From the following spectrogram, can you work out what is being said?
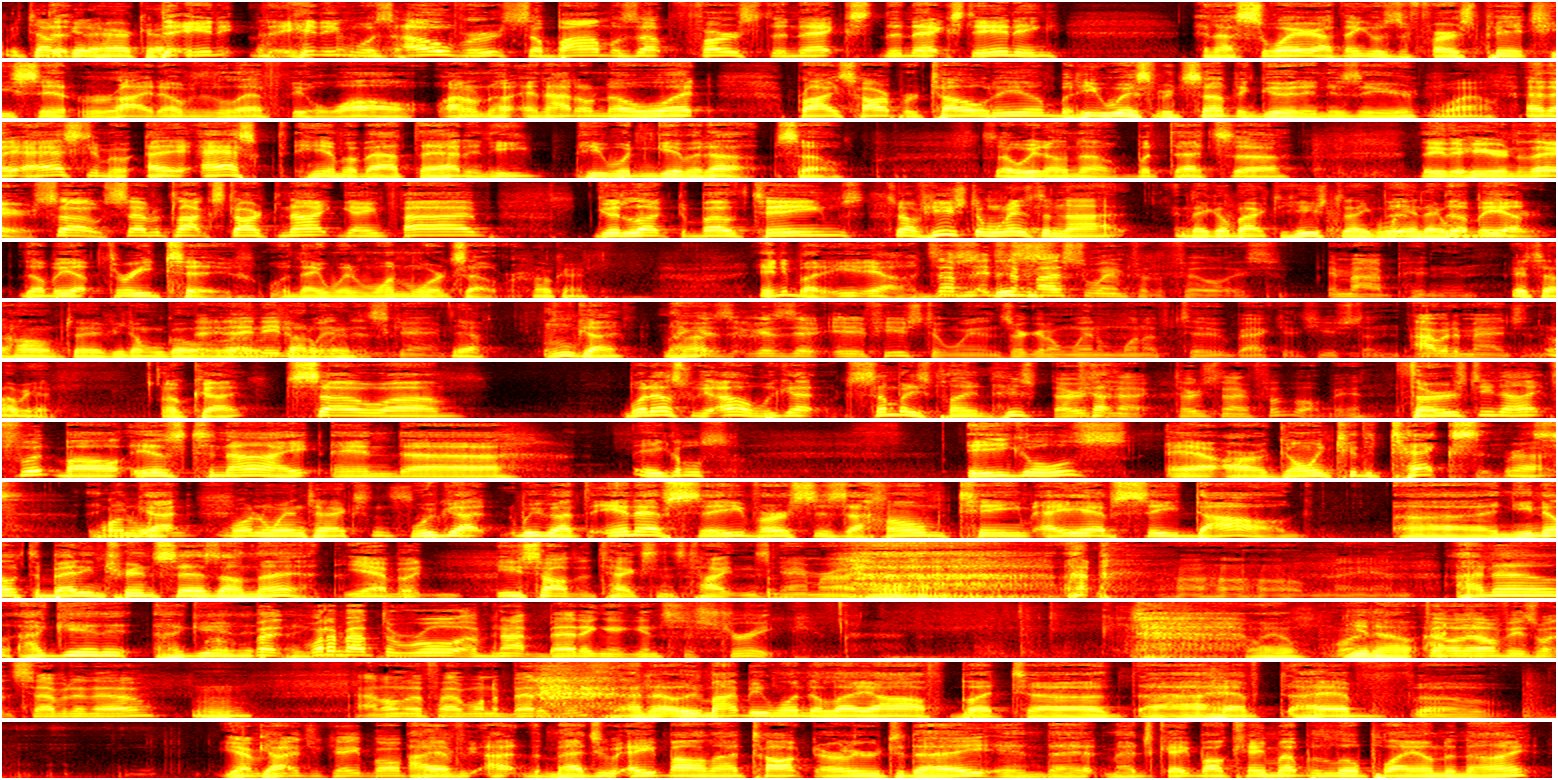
We tell him to get a haircut. The, inning, the inning was over, so Bohm was up first the next the next inning, and I swear I think it was the first pitch he sent right over the left field wall. I don't know, and I don't know what Bryce Harper told him, but he whispered something good in his ear. Wow. And they asked him, they asked him about that, and he he wouldn't give it up. So, so we don't know, but that's uh, neither here nor there. So seven o'clock start tonight, game five. Good luck to both teams. so if Houston wins tonight and they go back to Houston, they can win. They they'll be the up. They'll be up three two when they win one more. It's over. Okay. Anybody? Yeah, It's, a, this- it's this a is- must win for the Phillies, in my opinion. It's at home too. If you don't go, They, they road, need to win, this game. Yeah. Okay. Because, because if if Houston wins, they're going to win one of two back at Houston. I would imagine. Oh yeah. Okay. So, um, what else we got? Oh, we got somebody's playing. Who's Thursday cut- night, Thursday night football, man. Thursday night football is tonight, and uh, Eagles. Eagles uh, are going to the Texans. Right. And One you got win, one win Texans. we've got we've got the NFC versus a home team AFC dog, uh, and you know what the betting trend says on that. Yeah, but you saw the Texans Titans game, right? oh! I know, I get it, I get it. But I what get about the rule of not betting against the streak? it. Well, you know, I, Philadelphia's what seven and 0 I don't know if I want to bet against that. I know it might be one to lay off, but uh, I have I have uh, You have Got- magic eight ball. I have I, the Magic Eight Ball, and I talked earlier today, and that Magic Eight Ball came up with a little play on tonight,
